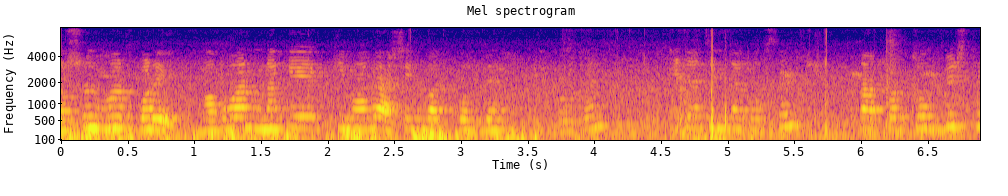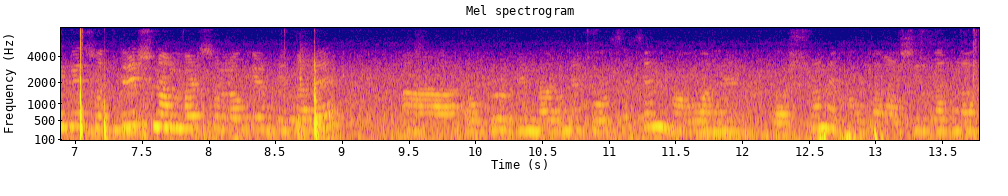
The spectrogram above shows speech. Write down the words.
দর্শন হওয়ার পরে ভগবান ওনাকে কীভাবে আশীর্বাদ করবেন করবেন, এটা চিন্তা করছেন। তারপর চব্বিশ থেকে ছত্রিশ নম্বর শ্লোকের ভিতরে অক্রুর বৃন্দাবনে পৌঁছেছেন, ভগবানের দর্শন এবং তার আশীর্বাদ লাভ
